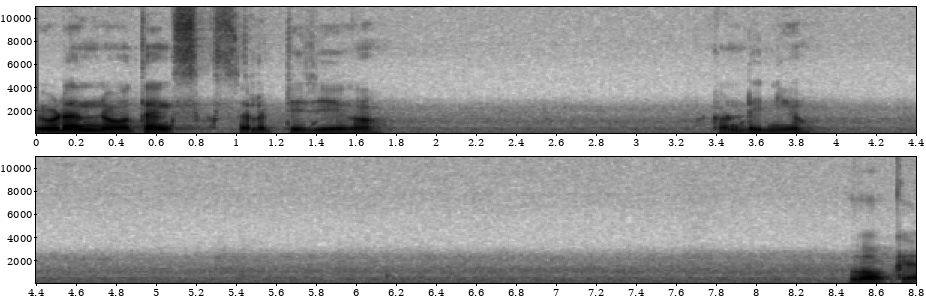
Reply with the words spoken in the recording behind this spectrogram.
ഇവിടെ നോ താങ്ക്സ് സെലക്ട് ചെയ്യുക. കണ്ടിന്യൂ ഓക്കെ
